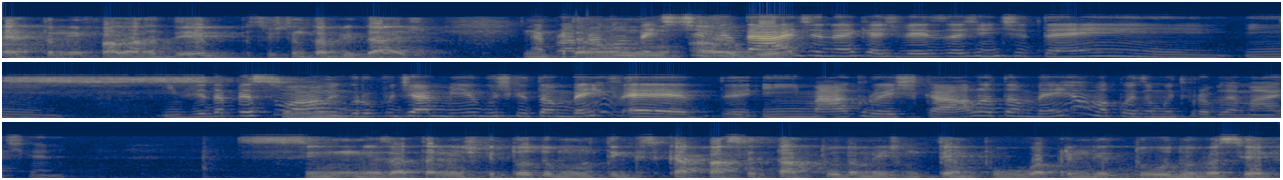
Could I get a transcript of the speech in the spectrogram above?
é também falar de sustentabilidade. A então, própria competitividade, algo... né, que às vezes a gente tem em, em vida pessoal, Sim. em grupo de amigos, que também é em macro escala também é uma coisa muito problemática. Né? Sim, exatamente, que todo mundo tem que se capacitar tudo ao mesmo tempo, aprender tudo, você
